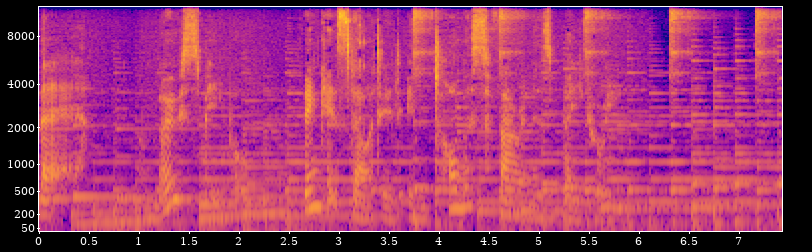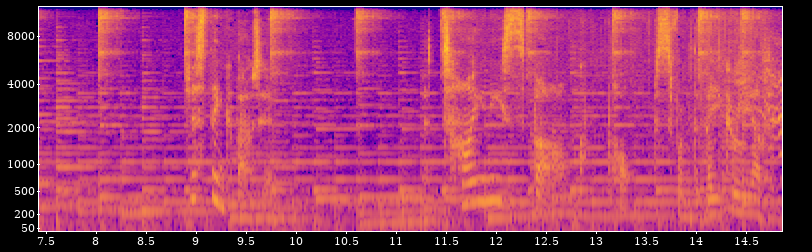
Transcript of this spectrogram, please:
there. Most people think it started in Thomas Farriner's bakery. Just think about it. A tiny spark pops from the bakery oven.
